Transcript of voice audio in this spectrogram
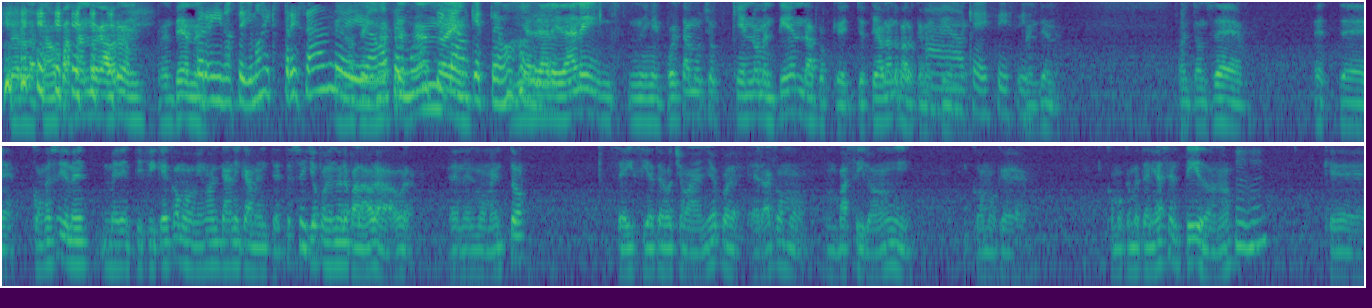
pero la estamos pasando cabrón, ¿me entiendes? Pero y nos seguimos expresando Y y, nos seguimos vamos a hacer música y- aunque estemos Y en realidad ni, ni me importa mucho quién no me entienda, porque yo estoy hablando para los que me Ah, entienden. ok, sí, sí. ¿Me entiendes? Entonces, este, con eso yo me, me identifiqué como bien orgánicamente. Este soy yo poniéndole palabras ahora. En el momento, 6, 7, 8 años, pues era como un vacilón y, y como que como que me tenía sentido, ¿no? Que,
